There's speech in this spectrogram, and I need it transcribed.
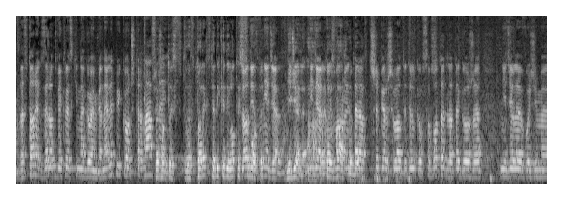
We wtorek 0,2 kreski na gołębia. Najlepiej koło 14. Przepraszam, to jest we wtorek, wtedy kiedy lot jest w Lot jest sobotę. w niedzielę. W niedzielę, W aha, niedzielę. no to jest bo mamy ważne. Bo... teraz trzy pierwsze loty tylko w sobotę, dlatego że w niedzielę wozimy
